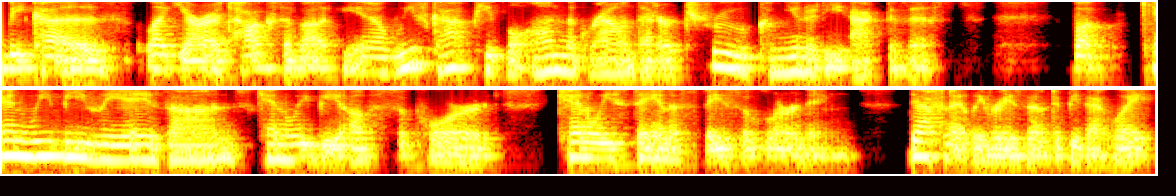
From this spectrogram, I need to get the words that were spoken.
Because, like Yara talks about, you know, we've got people on the ground that are true community activists. But can we be liaisons? Can we be of support? Can we stay in a space of learning? Definitely raise them to be that way.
